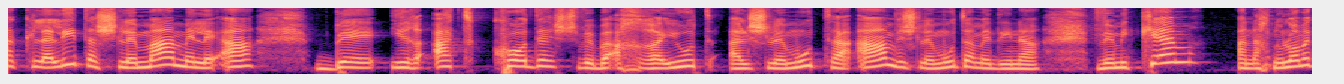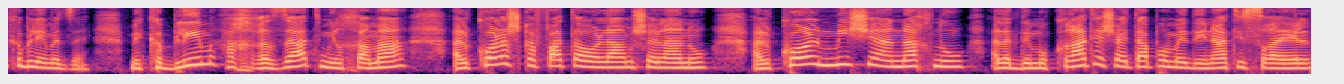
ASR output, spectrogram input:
הכללית השלמה המלאה ביראת קודש ובאחריות על שלמות העם ושלמות המדינה. ומכם אנחנו לא מקבלים את זה. מקבלים הכרזת מלחמה על כל השקפת העולם שלנו, על כל מי שאנחנו, על הדמוקרטיה שהייתה פה מדינת ישראל,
